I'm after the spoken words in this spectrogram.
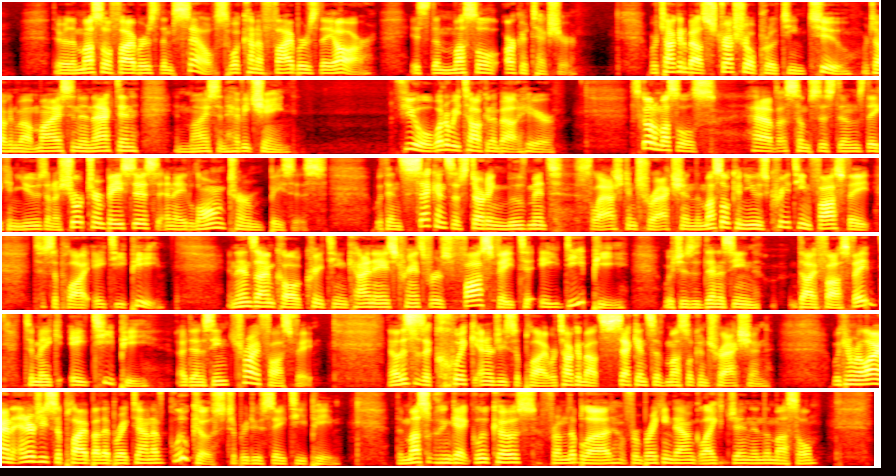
There are the muscle fibers themselves, what kind of fibers they are. It's the muscle architecture. We're talking about structural protein too. We're talking about myosin and actin and myosin heavy chain. Fuel, what are we talking about here? Skeletal muscles have some systems they can use on a short term basis and a long term basis. Within seconds of starting movement slash contraction, the muscle can use creatine phosphate to supply ATP. An enzyme called creatine kinase transfers phosphate to ADP, which is adenosine diphosphate, to make ATP, adenosine triphosphate. Now, this is a quick energy supply. We're talking about seconds of muscle contraction. We can rely on energy supplied by the breakdown of glucose to produce ATP. The muscle can get glucose from the blood from breaking down glycogen in the muscle.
